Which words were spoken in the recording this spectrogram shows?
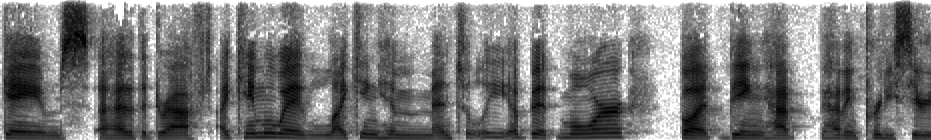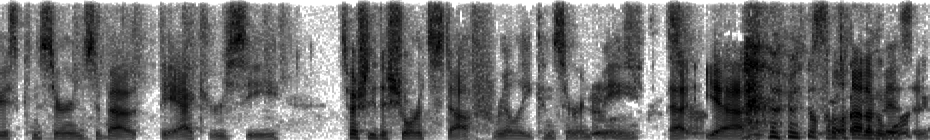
games ahead of the draft, I came away liking him mentally a bit more, but being have having pretty serious concerns about the accuracy especially the short stuff really concerned it me. That yeah, there's a lot of misses, ethic,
